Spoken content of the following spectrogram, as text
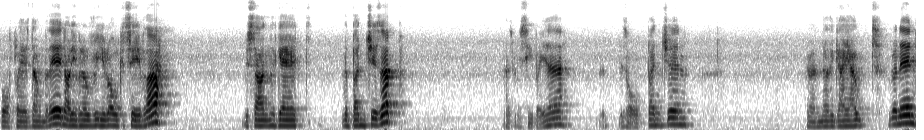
Both players down by there, not even a reroll could save that. We're starting to get the bunches up. As we see by here. There's all bunching. Another guy out running.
